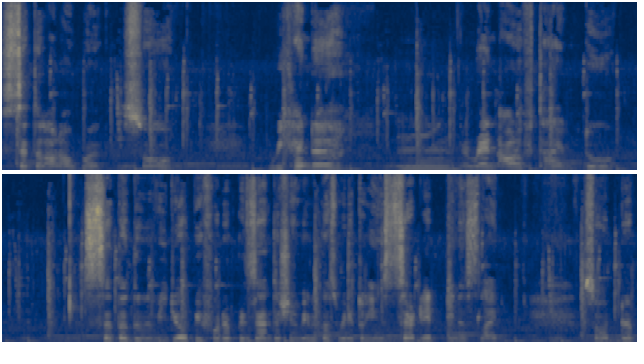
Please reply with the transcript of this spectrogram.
settle out our work. So we kinda mm, ran out of time to settle the video before the presentation week because we need to insert it in a slide. So the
